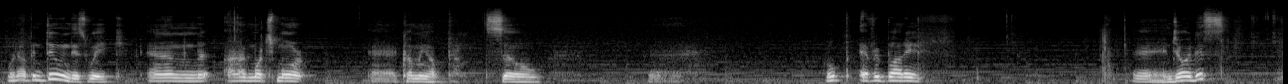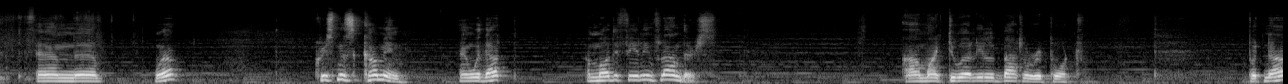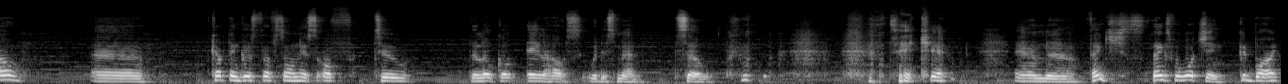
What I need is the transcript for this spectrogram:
what I've been doing this week, and I have much more uh, coming up. So, uh, hope everybody uh, enjoyed this. And, uh, well, Christmas is coming. And with that, a muddy field in Flanders. I might do a little battle report. But now, uh, Captain Gustafsson is off to the local alehouse with his men. So, Take care. And uh, thanks, thanks for watching. Goodbye.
